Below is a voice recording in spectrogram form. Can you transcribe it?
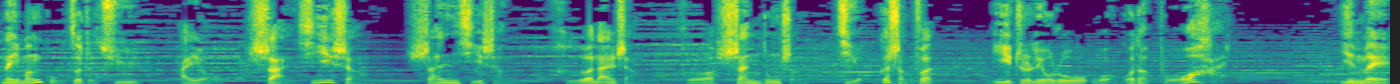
内蒙古自治区，还有陕西省、山西省、河南省和山东省九个省份，一直流入我国的渤海。因为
